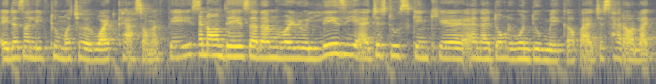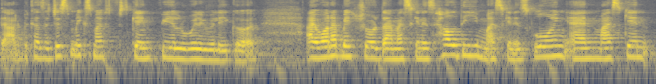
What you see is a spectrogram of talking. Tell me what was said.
it doesn't leave too much of a white cast on my face and on days that I'm really, really lazy I just do skincare and I don't even do makeup I just head out like that because it just makes my skin feel really really good I want to make sure that my skin is healthy, my skin is glowing, and my skin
